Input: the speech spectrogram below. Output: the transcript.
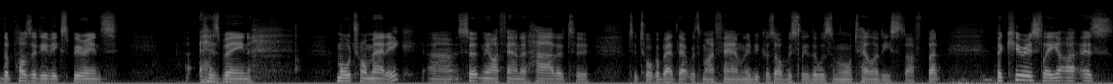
the positive experience has been more traumatic. Uh, certainly, I found it harder to to talk about that with my family because obviously there was the mortality stuff. But but curiously, I, as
